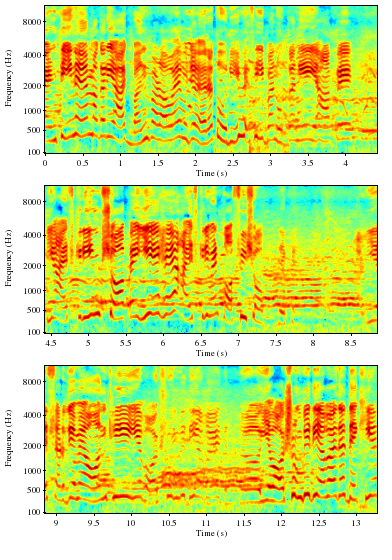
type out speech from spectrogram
कैंटीन है, मगर ये आज बंद पड़ा हुआ है, मुझे हैरत हो रही है। वैसे ये बंद होता नहीं है, यहाँ पे ये आइसक्रीम शॉप है, ये है आइसक्रीम एंड कॉफ़ी शॉप देखें ये सर्दियों में ऑन थी, ये वॉशरूम भी दिया हुआ है ये वॉशरूम भी दिया हुआ है देखिए।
